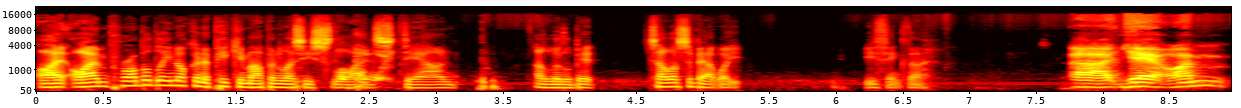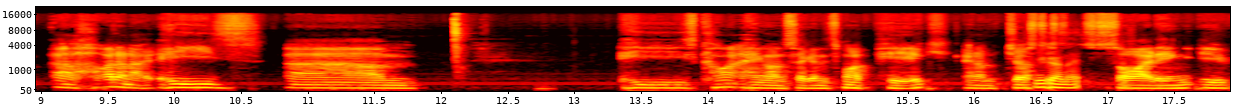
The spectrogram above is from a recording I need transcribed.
I, I'm probably not going to pick him up unless he slides down a little bit. Tell us about what you think, though. Uh, yeah, I'm. Uh, I don't know. He's. Um, he's kind. Of, hang on a second. It's my pick, and I'm just go, deciding. If,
